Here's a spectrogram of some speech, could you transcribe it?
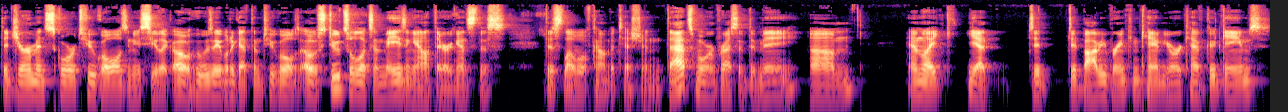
the Germans score two goals and you see like, oh, who was able to get them two goals? Oh, Stützle looks amazing out there against this this level of competition. That's more impressive to me. Um, and like, yeah, did did Bobby Brink and Cam York have good games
